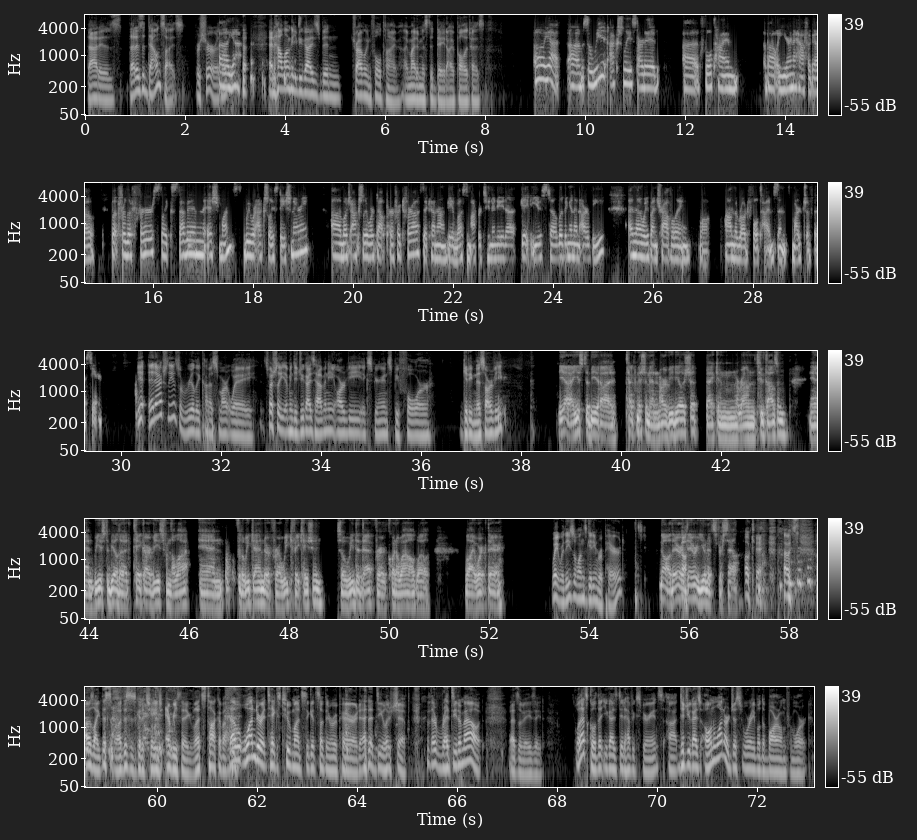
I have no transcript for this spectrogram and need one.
That is that is a downsize for sure. Uh, yeah. and how long have you guys been traveling full time? I might have missed a date. I apologize. Oh yeah. Um, so we actually started uh, full time about a year and a half ago. But for the first like seven ish months, we were actually stationary um, which actually worked out perfect for us. It kind of gave us some opportunity to get used to living in an RV. And then we've been traveling well, on the road full time since March of this year. It, it actually is a really kind of smart way, especially. I mean, did you guys have any RV experience before getting this RV? Yeah, I used to be a technician at an RV dealership back in around 2000. And we used to be able to take RVs from the lot and for the weekend or for a week vacation. So we did that for quite a while while while I worked there. Wait, were these the ones getting repaired? No, they're oh. they were units for sale. Okay, I was I was like, this oh, this is going to change everything. Let's talk about that. Wonder it takes two months to get something repaired at a dealership. They're renting them out. That's amazing. Well, that's cool that you guys did have experience. Uh, did you guys own one, or just were able to borrow them from work?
